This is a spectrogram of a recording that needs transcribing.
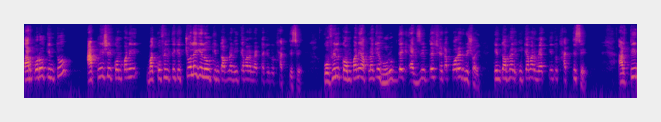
তারপরেও কিন্তু আপনি সেই কোম্পানি বা কফিল থেকে চলে গেলেও কিন্তু আপনার ইকামার ম্যাটটা কিন্তু থাকতেছে। কফিল কোম্পানি আপনাকে হুরুপ দেখ এক্সিট দেখ, সেটা পরের বিষয়, কিন্তু আপনার ইকামার ম্যাথ কিন্তু থাকতেছে। আর তিন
